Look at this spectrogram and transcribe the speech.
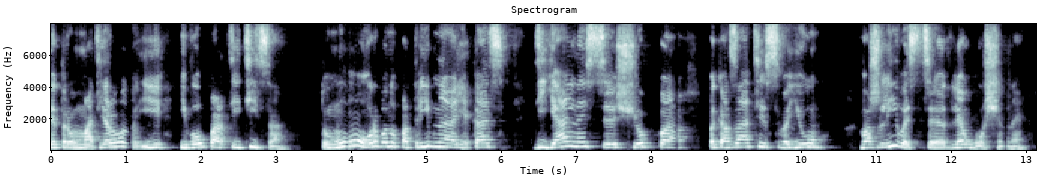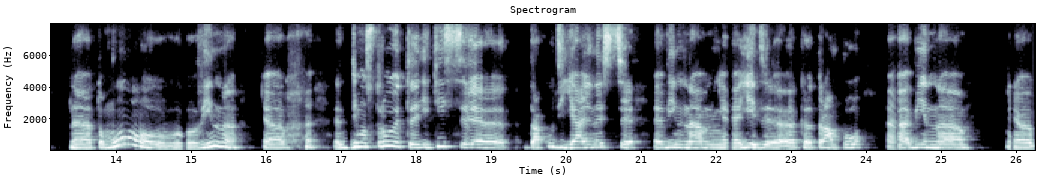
Петру Матєру і його партії ТІСА. Тому Орбану потрібна якась діяльність, щоб е, показати свою важливість е, для Угорщини. Е, Тому він е, демонструє якісь е, таку діяльність. Е, Він е, їде к Трампу, е, він е, е,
